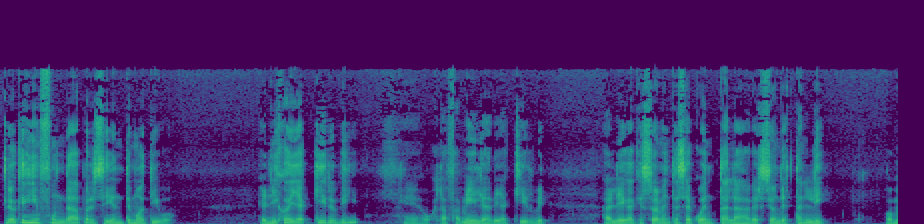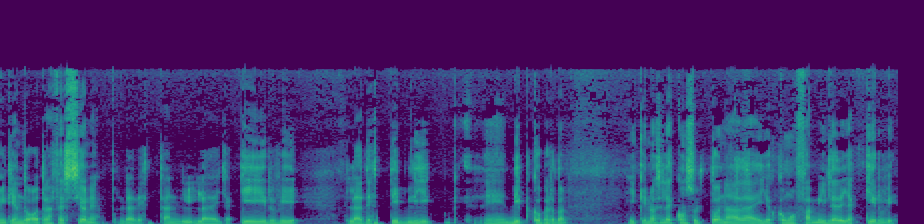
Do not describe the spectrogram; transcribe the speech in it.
creo que es infundada por el siguiente motivo. El hijo de Jack Kirby, eh, o la familia de Jack Kirby, alega que solamente se cuenta la versión de Stan Lee, omitiendo otras versiones, la de, Stan la de Jack Kirby, la de Steve Lee, eh, Dipko, perdón, y que no se les consultó nada a ellos como familia de Jack Kirby.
